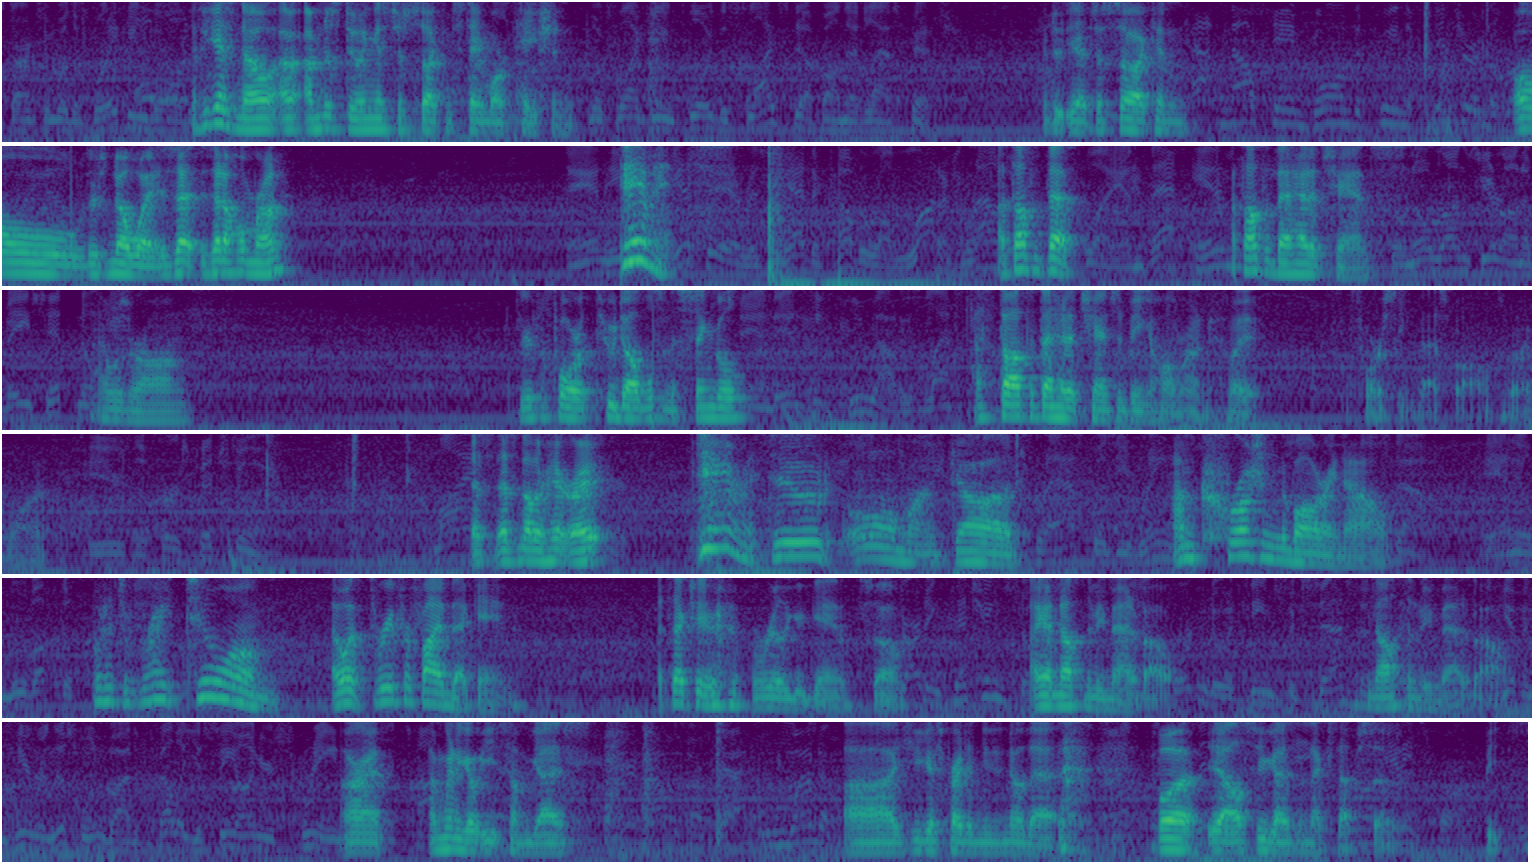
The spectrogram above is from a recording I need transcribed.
Starts him with a breaking ball. If you guys know, I'm just doing this just so I can stay more patient. Looks like he employed the slide step on that last pitch. Ju- Yeah, just so I can. Cat and mouse game going between the pitcher and the Oh, there's no way. Is that is that a home run? And he Damn couldn't it. get there as he had to cover a lot of it! I thought that that I thought that that had a chance. I was wrong. Three for four two doubles and a single. I thought that that had a chance of being a home run. Wait, four seam fastball is what I want. That's that's another hit, right? Damn it, dude! Oh my god, I'm crushing the ball right now. down. And he'll move up to But it's right to him. I went three for five that game. That's actually a really good game. So I got nothing to be mad about. Nothing to be mad about. All right, I'm gonna go eat something, guys. Uh, you guys probably didn't need to know that, but yeah, I'll see you guys in the next episode. Peace.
